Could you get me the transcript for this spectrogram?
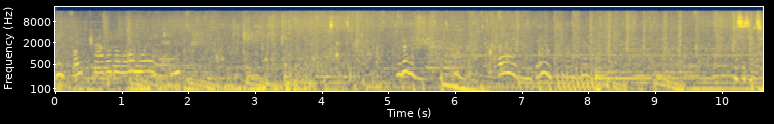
We both traveled a long way then. Cold and damp here. This is it.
